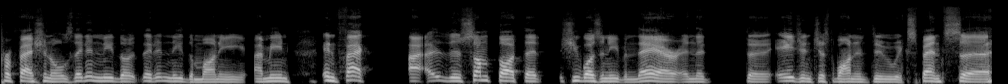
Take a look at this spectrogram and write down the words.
professionals. They didn't need the they didn't need the money. I mean, in fact, I, there's some thought that she wasn't even there, and that the agent just wanted to expense uh,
